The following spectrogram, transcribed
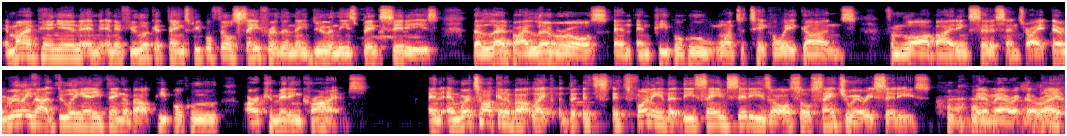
in my opinion, and, and if you look at things, people feel safer than they do in these big cities that are led by liberals and, and people who want to take away guns from law abiding citizens, right? They're really not doing anything about people who are committing crimes. And, and we're talking about like it's it's funny that these same cities are also sanctuary cities in America, right?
